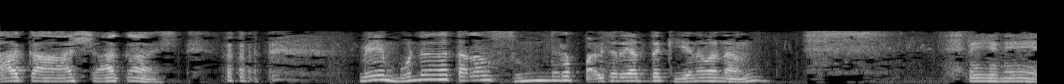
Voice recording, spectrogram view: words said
ආකාශ ආකාශ. මේ මොන තරම් සුන්දර පරිසරයක්ද කියනවනම් තේනේ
